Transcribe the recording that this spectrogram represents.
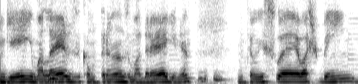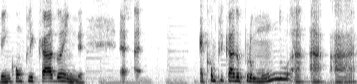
um gay, uma uhum. lésbica, um trans, uma drag, né? Uhum. Então isso é, eu acho bem, bem complicado ainda. É, é complicado para o mundo. A, a,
